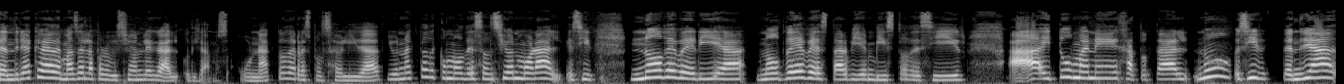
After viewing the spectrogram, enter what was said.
Tendría que haber además de la prohibición legal, digamos, un acto de responsabilidad y un acto de como de sanción moral. Es decir, no debería, no debe estar bien visto decir, ay, tú maneja total. No, es decir, tendría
